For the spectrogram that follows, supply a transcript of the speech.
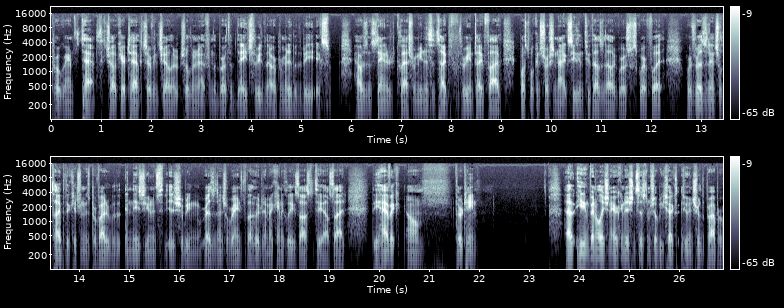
programs TAPS. Child care TAPS serving children from the birth of the age 3 are permitted with the ex- housing standard classroom units of type 3 and type 5, combustible construction not exceeding the $2,000 gross per square foot. Whereas residential type, the kitchen is provided within these units, it should be residential range for the hood mechanically exhausted to the outside. The Havoc um, 13. Have heating, ventilation, air conditioning system shall be checked to ensure the proper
